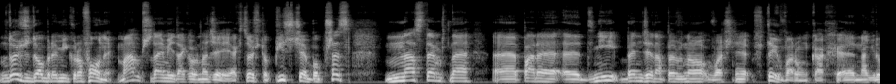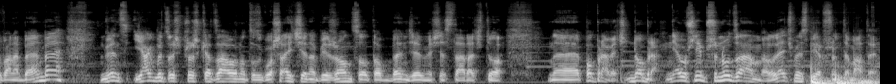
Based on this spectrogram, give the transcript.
dość dobre mikrofony. Mam przynajmniej taką nadzieję. Jak coś to piszcie, bo przez następne e, parę e, dni będzie na pewno właśnie w tych warunkach e, nagrywane BNB, więc jakby coś przeszkadzało, no to zgłaszajcie na bieżąco, to będziemy się starać to poprawiać. Dobra, ja już nie przynudzam, lećmy z pierwszym tematem.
